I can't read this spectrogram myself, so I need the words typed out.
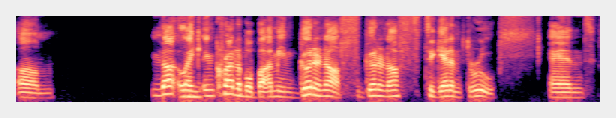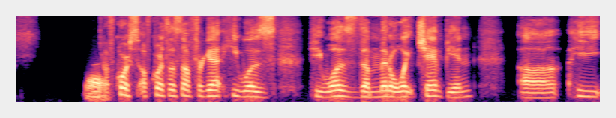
Um, not like incredible, but I mean, good enough, good enough to get him through. And of course, of course, let's not forget he was he was the middleweight champion. Uh, he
